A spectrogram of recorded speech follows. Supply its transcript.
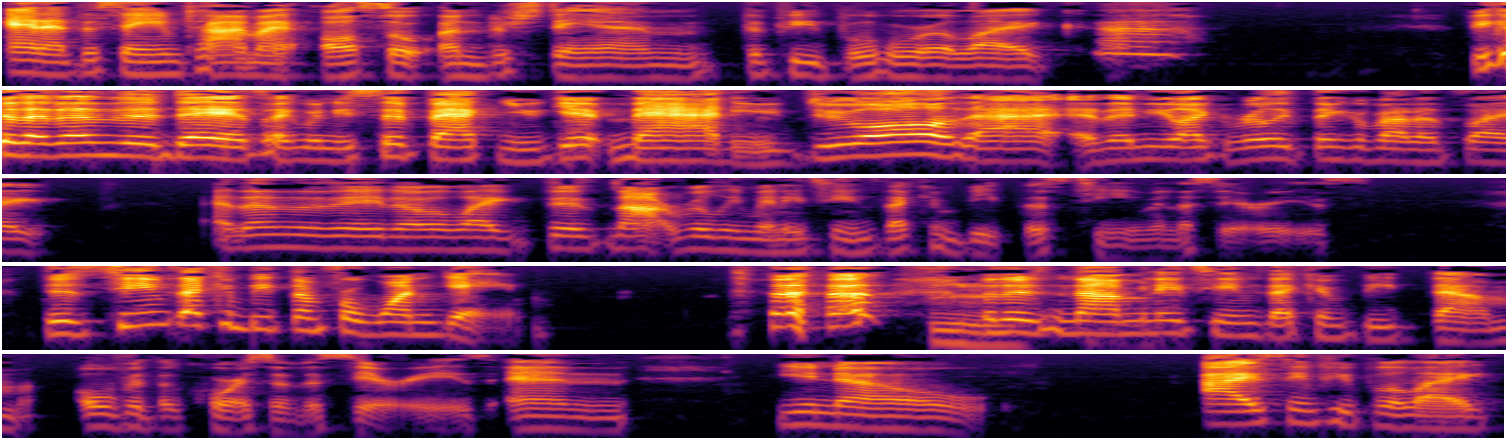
And at the same time, I also understand the people who are like, ah. Because at the end of the day, it's like when you sit back and you get mad and you do all of that, and then you like really think about it, it's like at the end of the day, though, like there's not really many teams that can beat this team in a series. There's teams that can beat them for one game, mm. but there's not many teams that can beat them over the course of a series. And, you know, I've seen people like,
